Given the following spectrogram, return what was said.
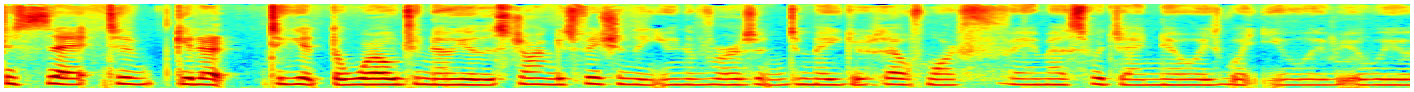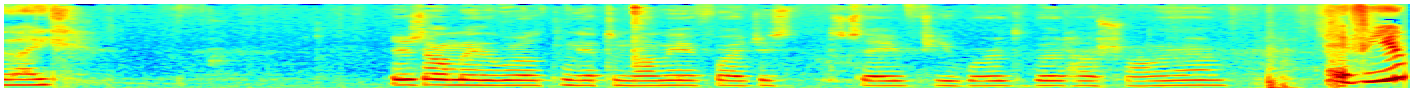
to say to get it to get the world to know you're the strongest fish in the universe and to make yourself more famous, which I know is what you really, really like. You're telling me the world can get to know me if I just say a few words about how strong I am? If you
